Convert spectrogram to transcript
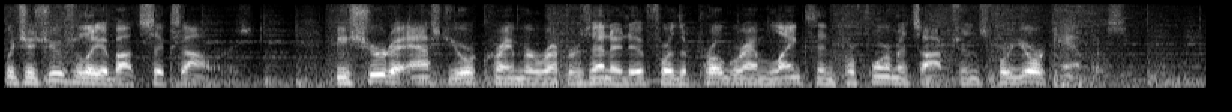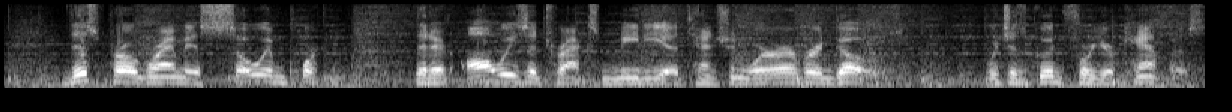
which is usually about six hours. Be sure to ask your Kramer representative for the program length and performance options for your campus. This program is so important that it always attracts media attention wherever it goes, which is good for your campus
